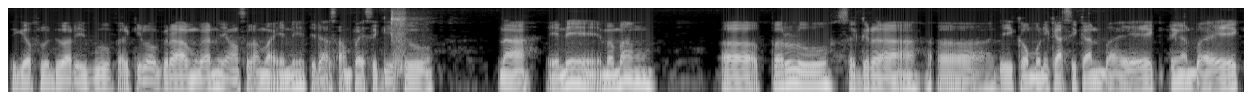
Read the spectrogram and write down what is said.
32.000 per kilogram kan yang selama ini tidak sampai segitu. Nah, ini memang uh, perlu segera uh, dikomunikasikan baik dengan baik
